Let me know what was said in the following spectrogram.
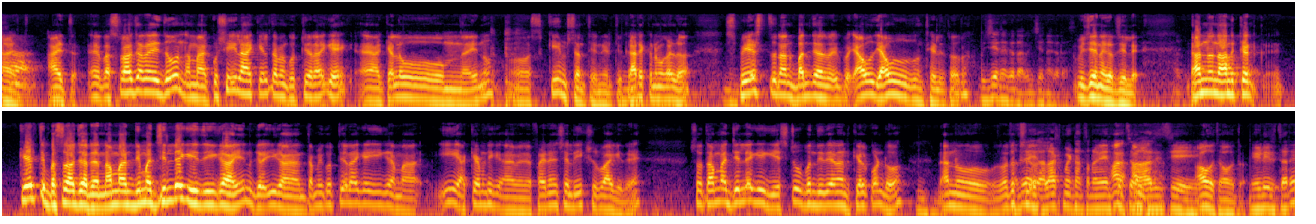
ಆಯ್ತು. ಆಯ್ತು. ಬಸವರಾಜರ ಇದು ನಮ್ಮ ಕೃಷಿ ಇಲಾಖೆಯಲ್ಲಿ ತಮಗೆ ಗೊತ್ತಿರೋ ಹಾಗೆ ಕೆಲವು ಏನು ಸ್ಕೀಮ್ಸ್ ಅಂತ ಏನು ಹೇಳ್ತೀವಿ ಕಾರ್ಯಕ್ರಮಗಳು. ಸ್ಪೇಸ್ ನಾನು ಬಂದ ಯಾವ್ದು ಯಾವುದು ಅಂತ ಹೇಳಿದ್ರು ಅವರು? ವಿಜಯನಗರ ವಿಜಯನಗರ. ವಿಜಯನಗರ ಜಿಲ್ಲೆ. ನಾನು ನಾನು ಕೇ- ಕೇಳ್ತೀನಿ ಬಸವರಾಜರೇ ನಮ್ಮ ನಿಮ್ಮ ಜಿಲ್ಲೆಗೆ ಇದು ಈಗ ಏನು ಈಗ ತಮಗೆ ಗೊತ್ತಿರೋ ಹಾಗೆ ಈಗ ಮ- ಈ ಅಕಾಡೆಮಿಕ್ ಫೈನಾನ್ಷಿಯಲ್ ಈಗ ಶುರುವಾಗಿದೆ. ಸೊ ತಮ್ಮ ಜಿಲ್ಲೆಗೆ ಈಗ ಎಷ್ಟು ಬಂದಿದೆ ನಾನು ಕೇಳ್ಕೊಂಡು ನಾನು ಅಲಾಟ್ಮೆಂಟ್ ಅಂತ ಹೌದು ಹೌದು. ನೀಡಿರ್ತಾರೆ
